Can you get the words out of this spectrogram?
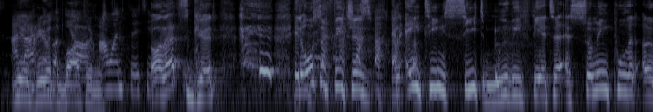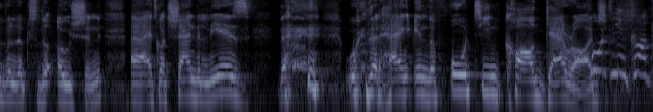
basics. I You like agree with the ba- bathrooms? Yeah, I want 13. Oh, that's good. it also features an 18-seat movie theater, a swimming pool that overlooks the ocean. Uh, it's got chandeliers that, that hang in the 14-car garage. 14-car garage.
